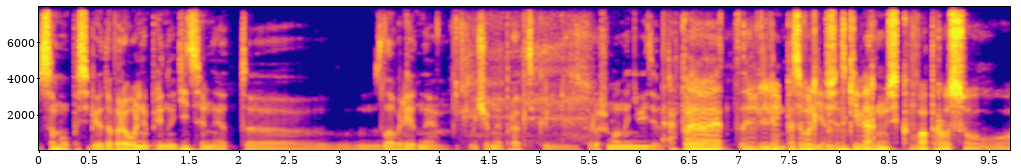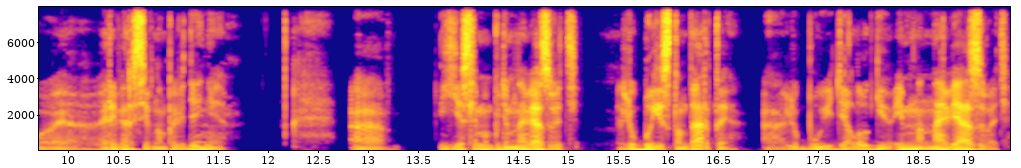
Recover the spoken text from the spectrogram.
само по себе добровольно-принудительно – это зловредная учебная практика, и хорошему она не ведет. Лень, позволь, я mm-hmm. все-таки вернусь к вопросу о э, реверсивном поведении. А, если мы будем навязывать любые стандарты, а, любую идеологию, именно навязывать,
